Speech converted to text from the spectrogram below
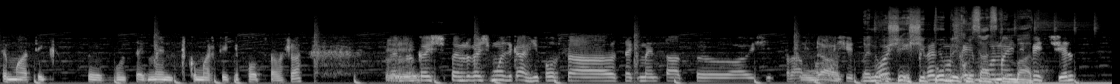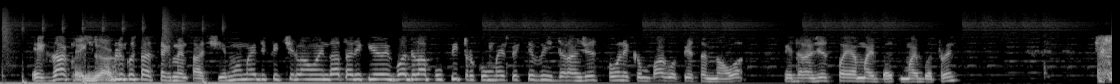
tematic, uh, un segment cum ar fi hip-hop sau așa. Pentru, că și, pentru că și muzica hip-hop s-a segmentat, uh, a ieșit trap, Da. a ieșit Păi nu, rock și- și credem că publicul e s-a mult mai schimbat. dificil. Exact, Exact. exact, publicul s-a segmentat și e mult mai dificil la un moment dat, adică eu îi văd de la pupitru cum efectiv îi deranjez pe unii când bag o piesă nouă, îi deranjez pe aia mai, bă- mai bătrâni. Și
